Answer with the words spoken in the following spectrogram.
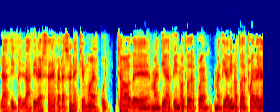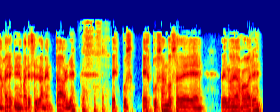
las, las, diversas declaraciones que hemos escuchado de Matías Binotto después, Matías Binotto después de la carrera que me parecen lamentables, excusándose de, de, los errores.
